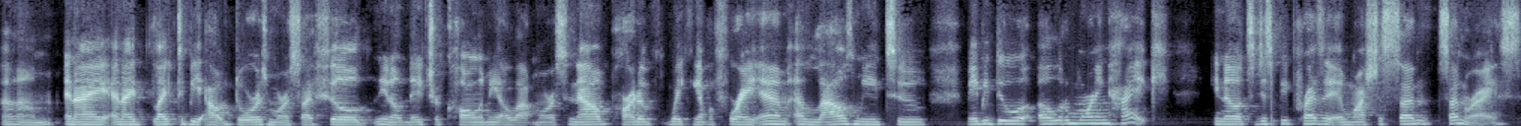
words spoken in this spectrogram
um, and I and I like to be outdoors more. So I feel you know nature calling me a lot more. So now part of waking up at 4 a.m. allows me to maybe do a, a little morning hike, you know, to just be present and watch the sun sunrise,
